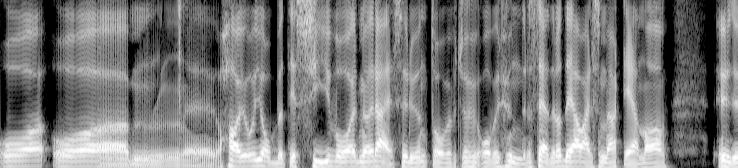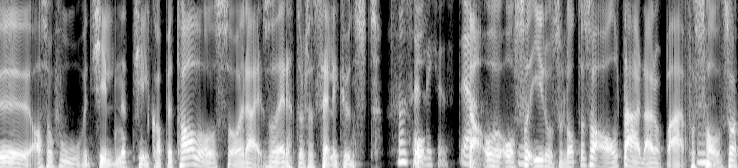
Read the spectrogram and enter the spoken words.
og, og um, har jo jobbet i syv år med å reise rundt over, over 100 steder steder, og det har liksom vært en av altså hovedkildene til kapital, og så, så rett og slett selge kunst. Og selge kunst, ja. ja og også mm. i Roselottet, så alt det er der oppe er for salg. Så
